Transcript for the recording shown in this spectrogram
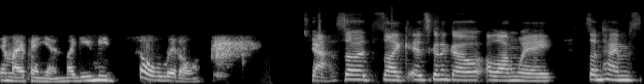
in my opinion. Like you need so little. Yeah, so it's like it's gonna go a long way. Sometimes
